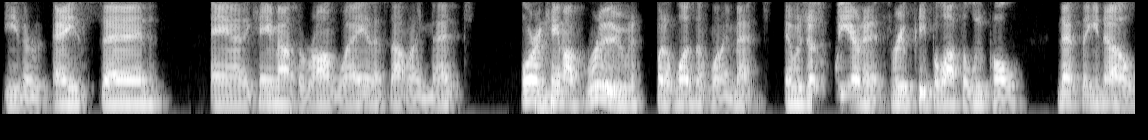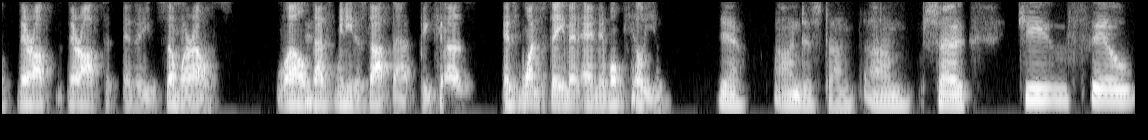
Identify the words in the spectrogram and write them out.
either A said and it came out the wrong way and that's not what I meant, or it mm. came off rude, but it wasn't what I meant. It was just weird and it threw people off the loophole. Next thing you know, they're off they're off to, in the, somewhere else well, that's we need to stop that because it's one statement and it won't kill you. Yeah, I understand. Um, so do you feel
